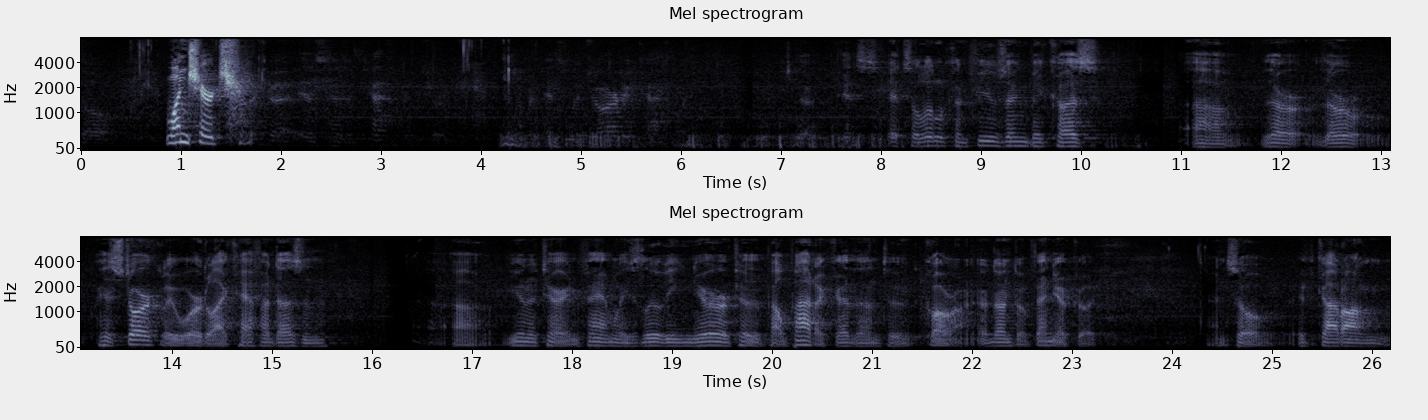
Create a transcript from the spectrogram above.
So, one church. America is, has a Catholic church. it's a little confusing because uh, there, there historically were like half a dozen uh, Unitarian families living nearer to Palpataka than to Korond, or than to Fenyőkút. And so it got on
